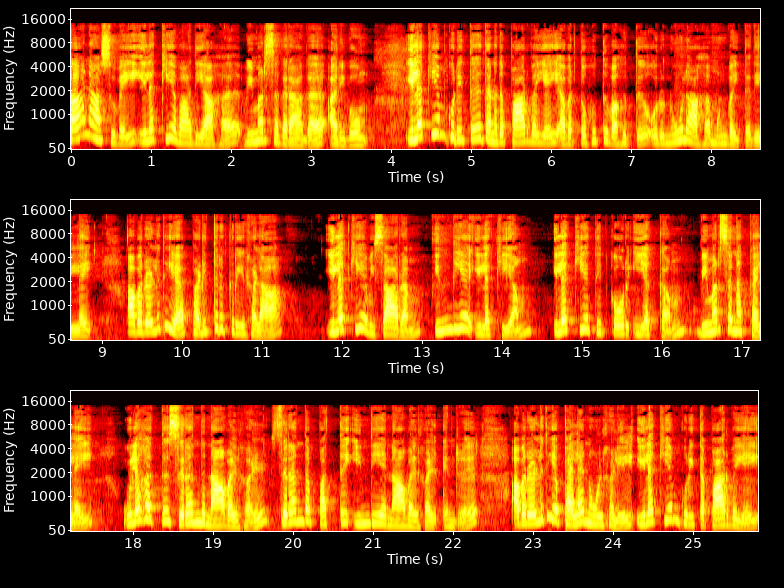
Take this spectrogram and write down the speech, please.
கானாசுவை இலக்கியவாதியாக விமர்சகராக அறிவோம். இலக்கியம் குறித்து தனது பார்வையை அவர் தொகுத்து வகுத்து ஒரு நூலாக முன்வைத்ததில்லை. அவர் எழுதிய படித்திருக்கிறீர்களா? இலக்கிய விசாரம் இந்திய இலக்கியம் இலக்கியத்திற்கோர் இயக்கம் விமர்சனக்கலை உலகத்து சிறந்த நாவல்கள் சிறந்த பத்து இந்திய நாவல்கள் என்று அவர் எழுதிய பல நூல்களில் இலக்கியம் குறித்த பார்வையை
